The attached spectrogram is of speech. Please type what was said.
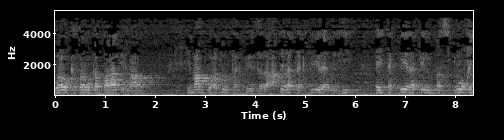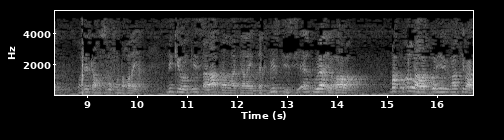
Walaw falow kabara imaamu imaamku hadduu takbiirsado caqiba takbiiratihi ay takbiirati lmasbuuqi waa midkaa masbuuqu noqonaya. Ninkii hortii salaada la galay takbiirtiisii alulaa ee horaba markuu allahu akbar yii imaamkii baa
